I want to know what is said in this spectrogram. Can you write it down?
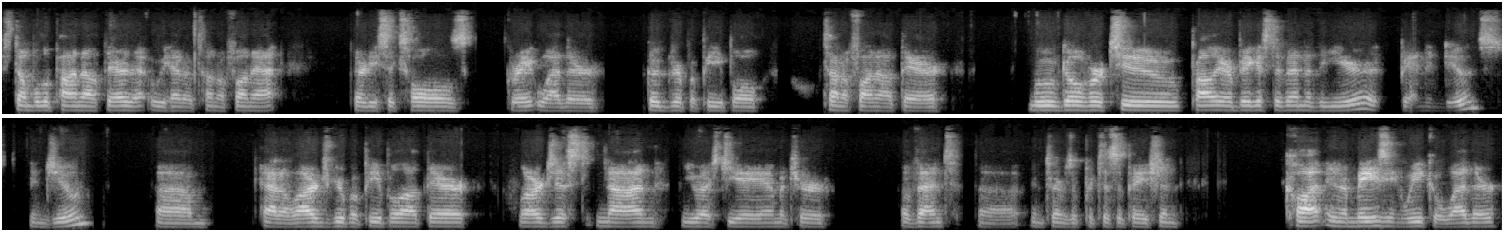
stumbled upon out there that we had a ton of fun at. 36 holes, great weather, good group of people ton of fun out there. Moved over to probably our biggest event of the year at Bandon Dunes in June. Um, had a large group of people out there, largest non USGA amateur event uh, in terms of participation. Caught an amazing week of weather.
